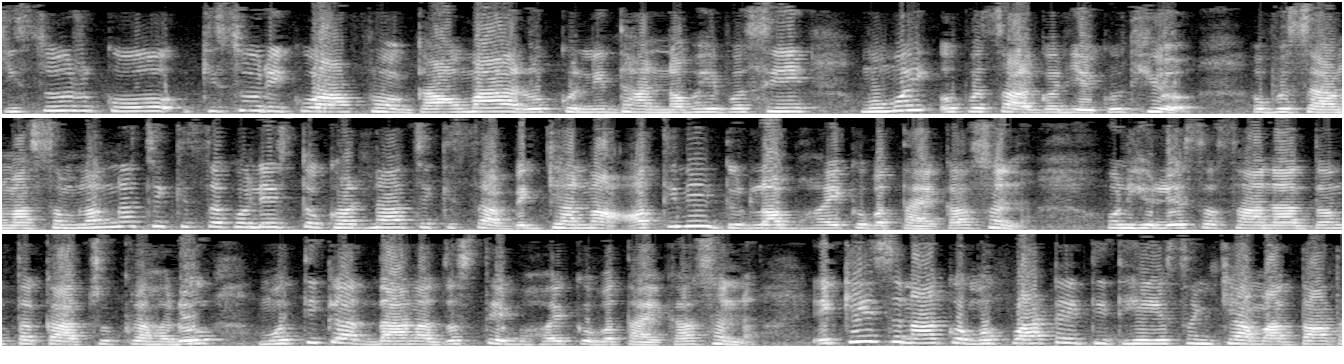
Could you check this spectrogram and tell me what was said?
किशोरको आफ्नो गाउँमा रोगको निदान नभएपछि मुम्बई उपचार गरिएको थियो। उपचारमा संलग्न चिकित्सकहरूले यस्तो घटना चिकित्सा विज्ञानमा अति नै दुर्लभ भएको बताएका छन्। उनीहरूले ससाना एकजना दन्तका टुक्राहरू मोतीका दाना जस्तै भएको बताएका छन्। एकैजनाको मुखबाट यति धेरै संख्यामा दाँत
